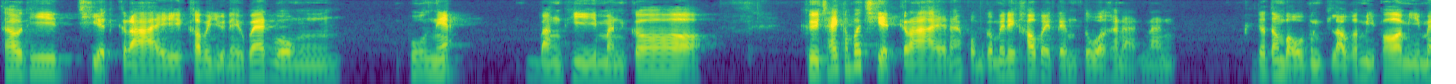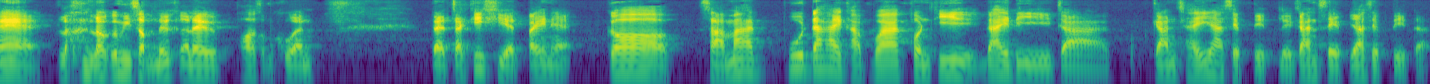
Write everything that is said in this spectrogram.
เท่าที่เฉียดไกลเข้าไปอยู่ในแวดวงพวกเนี้ย บางทีมันก็ คือใช้คำว่าเฉียดไกลนะผมก็ไม่ได้เข้าไปเต็มตัวขนาดนั้น ก็ต้องบอกว่าเราก็มีพ่อมีแม่เราเราก็มีสำนึกอะไรพอสมควร แต่จากที่เฉียดไปเนี่ย ก็สามารถพูดได้ครับว่าคนที่ได้ดีจากการใช้ยาเสพติด หรือการเสพยาเสพติดอะ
